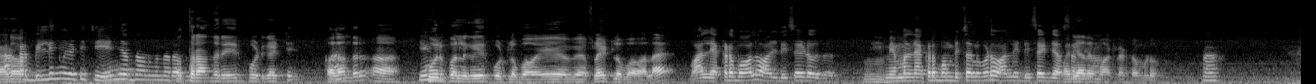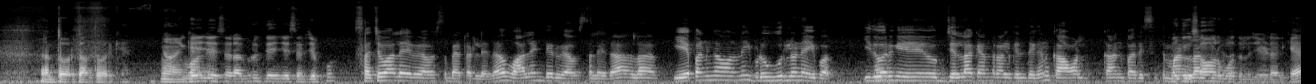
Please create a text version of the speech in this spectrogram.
అక్కడ బిల్డింగ్లు కట్టించి ఏం చేద్దాం అనుకున్నారు? ఉత్తరాంధ్ర ఎయిర్పోర్ట్ కట్టి వాళ్ళందరూ కూలి పనులకు ఎయిర్పోర్ట్లో ఫ్లైట్లో పోవాలా? వాళ్ళు ఎక్కడ పోవాలో వాళ్ళు డిసైడ్ అవుతారు. మిమ్మల్ని ఎక్కడ పంపించాలో కూడా వాళ్ళే డిసైడ్ చేస్తారు. మాట్లాడతాముడు ఆ. ఎంతవరకు అంతవరకే. ఇంకేం చేశారు? అభివృద్ధి ఏం చేశారు చెప్పు. సచివాలయ వ్యవస్థ పెట్టట్లేదా వాలంటీర్ వ్యవస్థ లేదా? అలా ఏ పని కావాలన్నా ఇప్పుడు ఊర్లోనే అయిపోతుంది ఇదివరకు జిల్లా కేంద్రాలకు వెళ్తే కానీ కావాలి కాని పరిస్థితి సోమరబోతులు చేయడానికే?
